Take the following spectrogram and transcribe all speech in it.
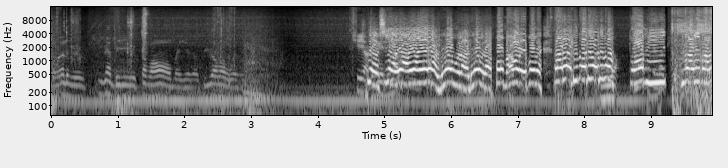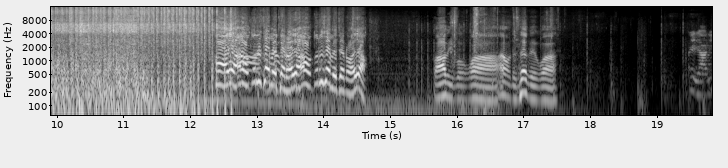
ဟိုအဲ့လိုမျိုးပြီးမှပြီးပမောင်းအောင်မယ်ကျတော့ပြီးတော့မှဝင် ရှေ့ရရှေ့ရရရရရလျှောက်ဝင်လာလျှောက်ဝင်လာပုံမအောင်လေပုံမဟာဒီမှာဒီမှာဒီမှာတွားပြီဒီမှာဒီမှာဟာရအောင်သူတစ်ဆက်ပဲကျန်တော့ရအောင်သူတစ်ဆက်ပဲကျန်တော့ရပါပြီပေါ့ကွာအဲ့အောင်တစ်ဆက်ပဲကွာအဲ့ဒါလေ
